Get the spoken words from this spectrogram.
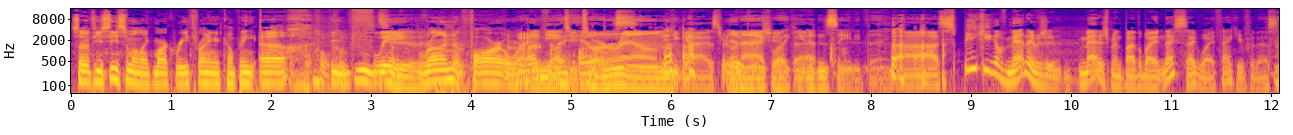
So if you see someone like Mark Reeth running a company, ugh, Flee. run far away. Run You need to turn around you guys. Really and act like that. you didn't see anything. Uh, speaking of management, management, by the way, nice segue. Thank you for this.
